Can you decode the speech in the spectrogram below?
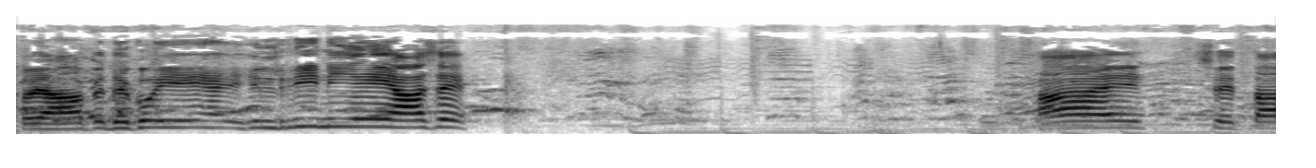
तो यहाँ पे देखो, ये है हिलरी नहीं है यहाँ से। हाय श्वेता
